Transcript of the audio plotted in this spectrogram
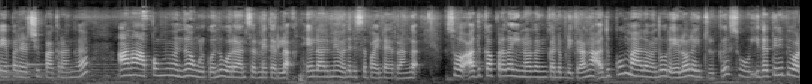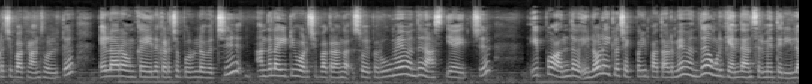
பேப்பர் அடித்து பார்க்குறாங்க ஆனால் அப்பவும் வந்து அவங்களுக்கு வந்து ஒரு ஆன்சருமே தெரில எல்லாருமே வந்து டிசப்பாயிண்ட் ஆகிடுறாங்க ஸோ அதுக்கப்புறம் தான் இன்னொருத்தவங்க கண்டுபிடிக்கிறாங்க. அதுக்கும் மேலே வந்து ஒரு எல்லோ லைட் இருக்குது ஸோ இதை திருப்பி உடச்சி பார்க்கலான்னு சொல்லிட்டு எல்லோரும் அவங்க கையில் கிடச்ச பொருளை வச்சு அந்த லைட்டையும் உடச்சி பார்க்குறாங்க. ஸோ இப்போ ரூமே வந்து நாஸ்தி ஆயிடுச்சு. இப்போ அந்த எல்லோ லைட்டில் செக் பண்ணி பார்த்தாலுமே வந்து அவங்களுக்கு எந்த ஆன்சருமே தெரியல.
